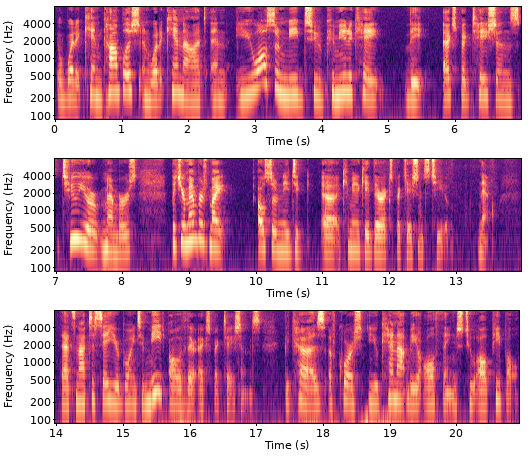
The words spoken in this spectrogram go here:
what it can accomplish and what it cannot. And you also need to communicate the expectations to your members, but your members might also need to uh, communicate their expectations to you. Now, that's not to say you're going to meet all of their expectations, because, of course, you cannot be all things to all people.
